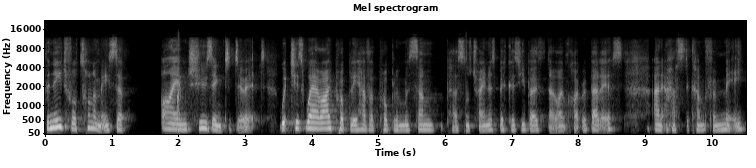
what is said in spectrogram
The need for autonomy so i am choosing to do it which is where i probably have a problem with some personal trainers because you both know i'm quite rebellious and it has to come from me.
